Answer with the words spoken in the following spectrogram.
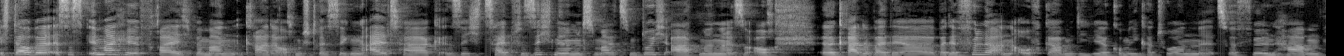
ich glaube, es ist immer hilfreich, wenn man gerade auch im stressigen Alltag sich Zeit für sich nimmt, mal zum Durchatmen. Also auch äh, gerade bei der, bei der Fülle an Aufgaben, die wir Kommunikatoren äh, zu erfüllen haben,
